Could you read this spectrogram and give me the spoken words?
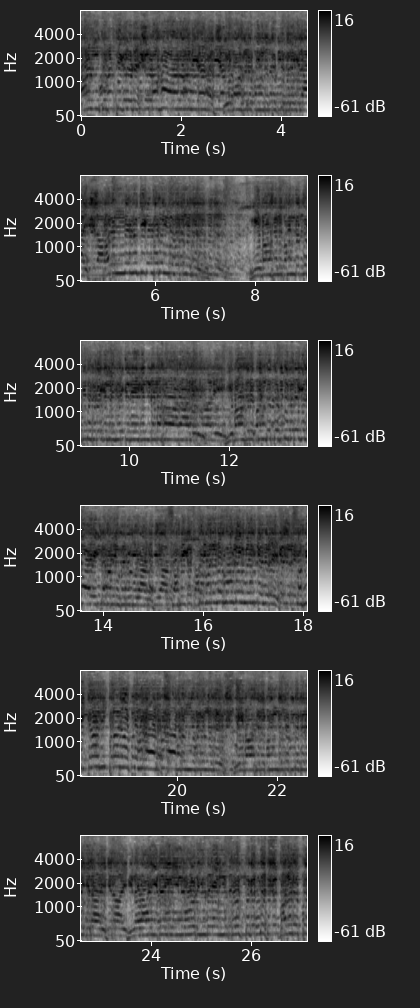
ആൺകുട്ടികളുടെ ഈ വാഹനത്തിന്റെ തൊട്ടുപിറകിൽ യൂത്ത് ലീഗിന്റെ മഹാറാലി ഈ വാഹനത്തിന്റെ തൊട്ടുപിറകിലായി കടന്നു വരികയാണ്. സഹികത്ത ഭരണകൂടങ്ങൾക്കെതിരെ സഹിക്കാൻ പറ്റാത്തവരാണ് കടന്നു വരുന്നത്. ഈ വാഹനത്തിന്റെ തൊട്ടുപിറകിലായി പിണറായിയുടെയും മോഡിയുടെയും കൂട്ടുകെട്ട് ഭരണത്തെ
